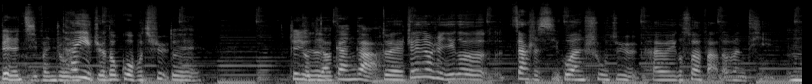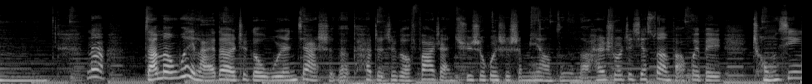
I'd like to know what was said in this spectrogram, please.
变成几分钟。他一直都过不去。对，这就比较尴尬。对，这就是一个驾驶习惯、数据，还有一个算法的问题。嗯，那咱们未来的这个无人驾驶的它的这个发展趋势会是什么样子的呢？还是说这些算法会被重新，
